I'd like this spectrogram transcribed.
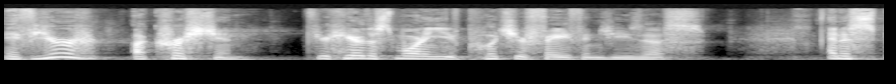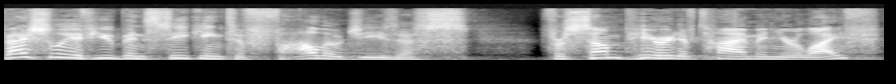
If you're a Christian, if you're here this morning, you've put your faith in Jesus, and especially if you've been seeking to follow Jesus for some period of time in your life,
